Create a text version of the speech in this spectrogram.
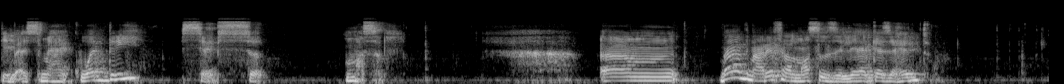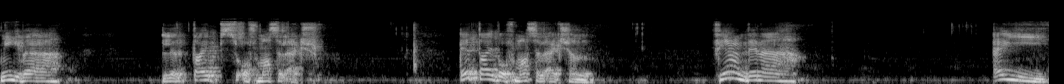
تبقى اسمها quadriceps muscle بعد ما عرفنا ال muscles اللي ليها كذا head نيجي بقى لل types of muscle action إيه ال type of muscle action في عندنا أي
